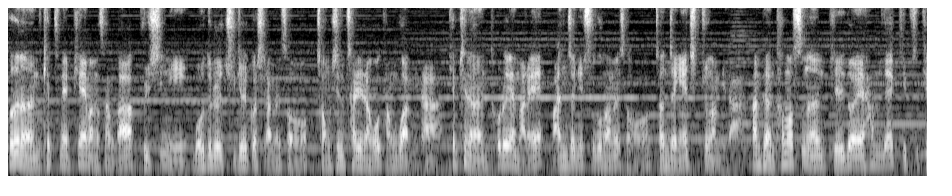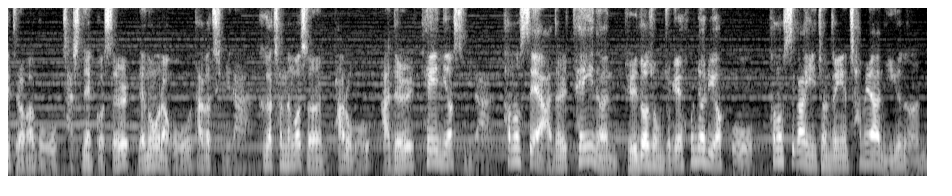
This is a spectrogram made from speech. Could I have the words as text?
토르는 그는 캡틴의 피해 망상과 불신이 모두를 죽일 것이라면서 정신 차리라고 경고합니다. 캡틴은 토르의 말에 완전히 수긍하면서 전쟁에 집중합니다. 한편 타노스는 빌더의 함대에 깊숙이 들어가고 자신의 것을 내놓으라고 다그칩니다. 그가 찾는 것은 바로 아들 테인이었습니다. 타노스의 아들 테인은 빌더 종족의 혼혈이었고 타노스가 이 전쟁에 참여한 이유는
